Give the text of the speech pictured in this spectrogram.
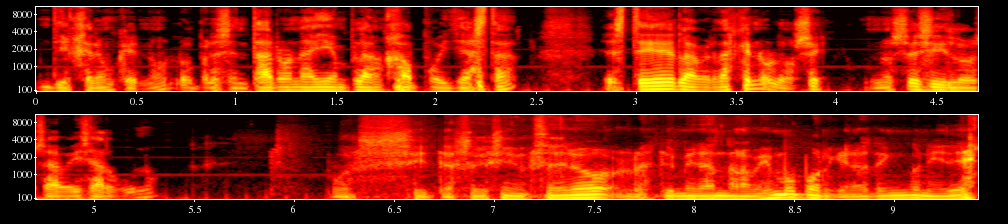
dijeron que no, lo presentaron ahí en plan Japo y ya está. Este, la verdad es que no lo sé, no sé si lo sabéis alguno. Pues si te soy sincero, lo estoy mirando ahora mismo porque no tengo ni idea.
